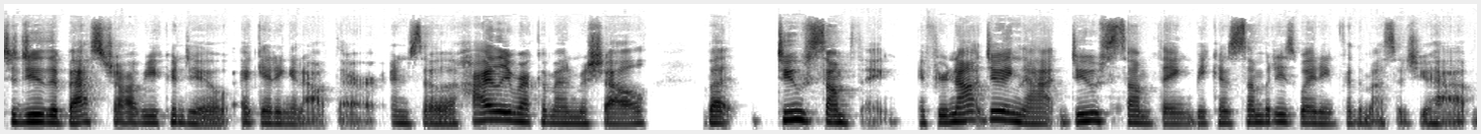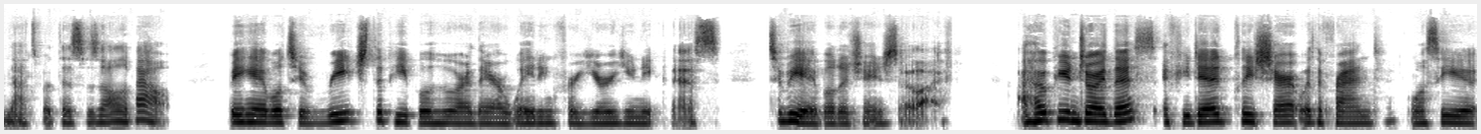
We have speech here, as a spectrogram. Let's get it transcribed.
to do the best job you can do at getting it out there. And so I highly recommend Michelle but do something. If you're not doing that, do something because somebody's waiting for the message you have. And that's what this is all about being able to reach the people who are there waiting for your uniqueness to be able to change their life. I hope you enjoyed this. If you did, please share it with a friend. We'll see you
